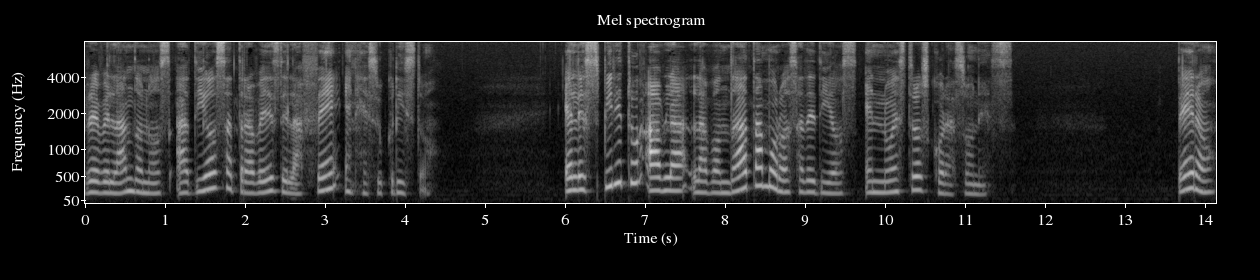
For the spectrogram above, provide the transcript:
revelándonos a Dios a través de la fe en Jesucristo. El Espíritu habla la bondad amorosa de Dios en nuestros corazones. Pero,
